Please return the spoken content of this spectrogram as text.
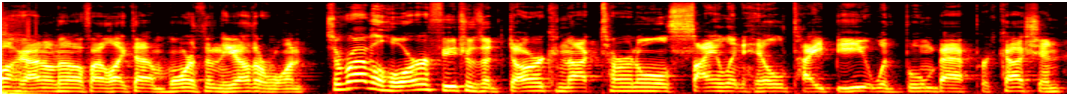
Fuck, I don't know if I like that more than the other one. Survival Horror features a dark, nocturnal, Silent Hill type beat with boom bap percussion,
